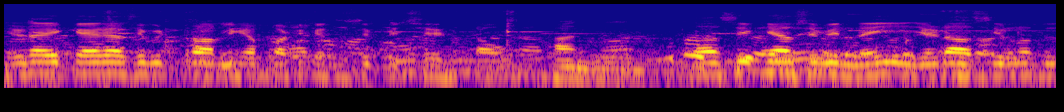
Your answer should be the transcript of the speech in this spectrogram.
ਜਿਹੜਾ ਇਹ ਕਹਿ ਰਿਹਾ ਸੀ ਵੀ ਟਰਾਲੀਆਂ ਪੱਟ ਕੇ ਤੁਸੀਂ ਪਿੱਛੇ ਹਟਾਓ। ਹਾਂਜੀ। ਤਾਂ ਅਸੀਂ ਕਿਹਾ ਸੀ ਵੀ ਨਹੀਂ ਜਿਹੜਾ ਅਸੀਂ ਉਹਨਾਂ ਦਾ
